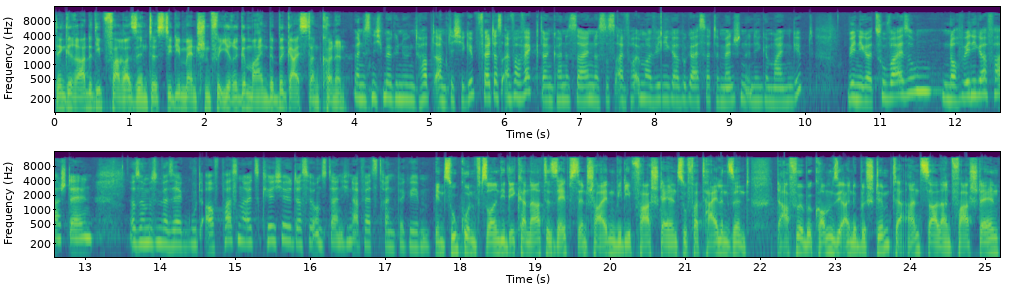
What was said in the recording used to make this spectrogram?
denn gerade die Pfarrer sind es, die die Menschen für ihre Gemeinde begeistern können. Wenn es nicht mehr genügend Hauptamtliche gibt, fällt das einfach weg. Dann kann es sein, dass es einfach immer weniger begeisterte Menschen in den Gemeinden gibt weniger Zuweisungen, noch weniger Fahrstellen. Also müssen wir sehr gut aufpassen als Kirche, dass wir uns da nicht in Abwärtstrend begeben. In Zukunft sollen die Dekanate selbst entscheiden, wie die Fahrstellen zu verteilen sind. Dafür bekommen sie eine bestimmte Anzahl an Fahrstellen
